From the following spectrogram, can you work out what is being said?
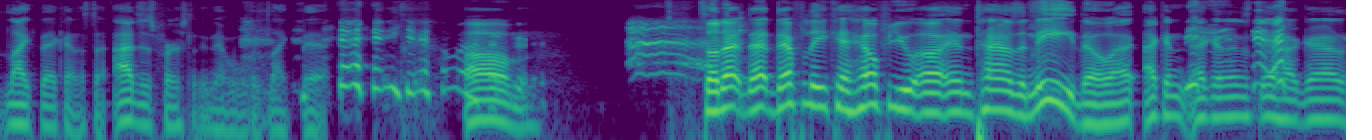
like that kind of stuff. I just personally never was like that. yeah, Um, so that that definitely can help you uh, in times of need, though. I, I can I can understand how guys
